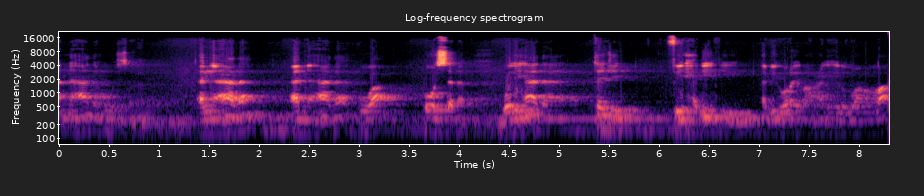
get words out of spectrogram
أن هذا هو السبب. أن هذا أن هذا هو هو السبب. ولهذا تجد في حديث أبي هريرة عليه رضوان الله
